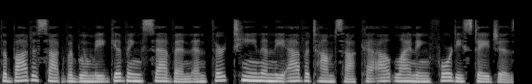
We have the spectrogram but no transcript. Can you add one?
the Bodhisattvabhumi giving 7 and 13 and the Avatamsaka outlining 40 stages.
